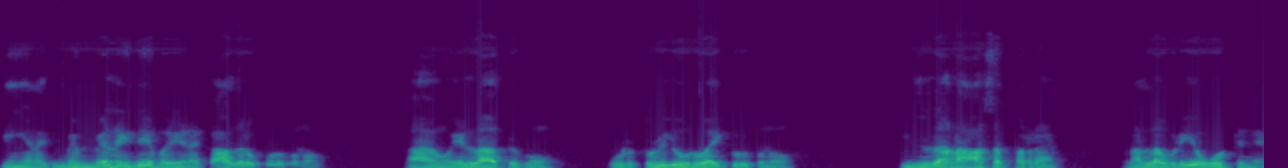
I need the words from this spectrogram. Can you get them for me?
நீங்கள் எனக்கு மென்மேலும் இதே மாதிரி எனக்கு ஆதரவு கொடுக்கணும். நான் அவங்க எல்லாத்துக்கும் ஒரு தொழில் உருவாக்கி கொடுக்கணும். இதுதான் நான் ஆசைப்பட்றேன். நல்லபடியாக ஓட்டுங்க.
